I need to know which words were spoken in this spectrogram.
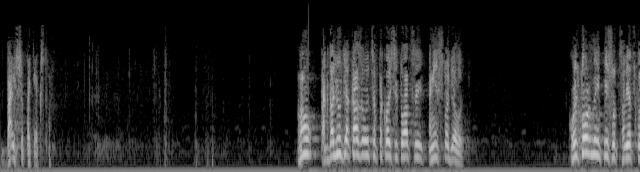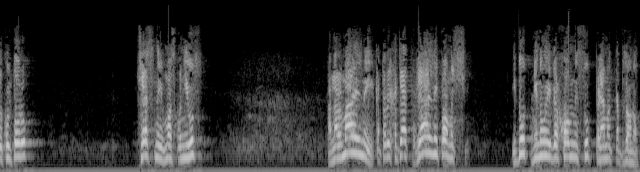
Дальше по тексту. Ну, когда люди оказываются в такой ситуации, они что делают? Культурные пишут советскую культуру, честные в Moscow News, а нормальные, которые хотят реальной помощи, идут, минуя Верховный суд, прямо к Кобзону.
